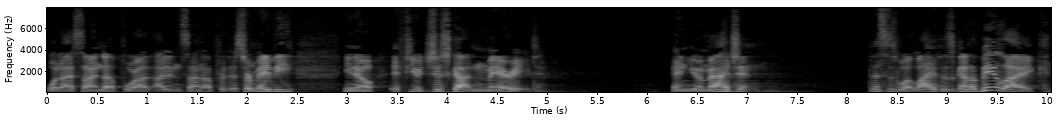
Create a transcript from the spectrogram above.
what I signed up for. I, I didn't sign up for this. Or maybe, you know, if you'd just gotten married, and you imagine this is what life is going to be like.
